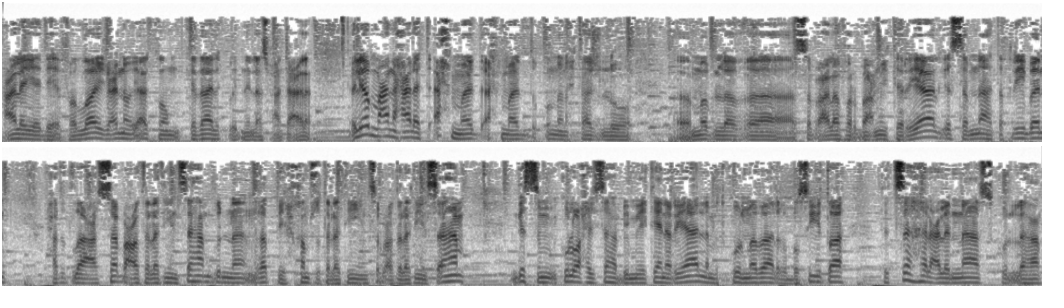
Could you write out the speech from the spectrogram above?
على يديه. فالله يجعلنا وإياكم كذلك بإذن الله سبحانه وتعالى. اليوم معنا حالة أحمد. أحمد قلنا نحتاج له آه، مبلغ 7400 آه، ريال. قسمناها تقريبا حتطلع 37 سهم. قلنا نغطي 35 37 سهم. نقسم كل واحد سهم ب 200 ريال. لما تكون مبالغ بسيطة تتسهل على الناس كلها.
